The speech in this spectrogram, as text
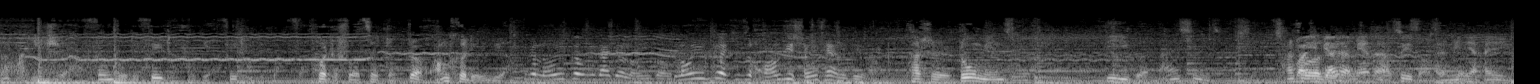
文化遗址啊，分布的非常普遍，非常的广泛，或者说在整个黄河流域啊，这个龙鱼沟为啥叫龙鱼沟？龙鱼沟就是皇帝生前的地方。它是周民族第一个男性祖先。传说里啊，最早在民间还有一个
